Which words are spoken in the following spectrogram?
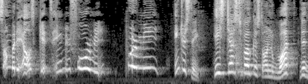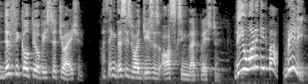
somebody else gets in before me. Poor me. Interesting. He's just focused on what the difficulty of his situation. I think this is why Jesus asks him that question. Do you want to get well? Really?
